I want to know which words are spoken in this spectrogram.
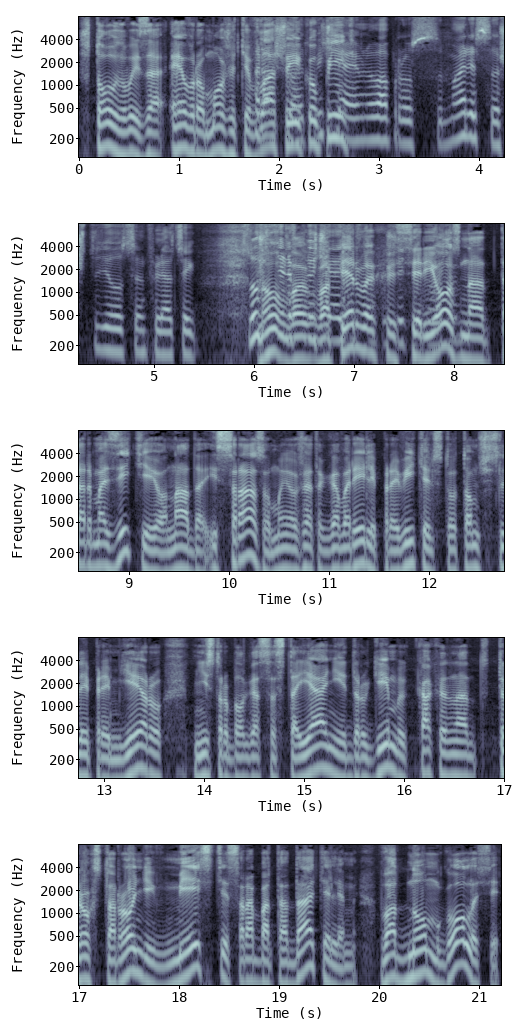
что вы за евро можете в Хорошо, Латвии купить. отвечаем на вопрос Мариса, что делать с инфляцией. Ну, Слушатели, включайтесь, во-первых, серьезно тормозить ее надо и сразу. Мы уже это говорили правительству, в том числе премьеру, министру благосостояния и другим, как на трехсторонней вместе с работодателями в одном голосе,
